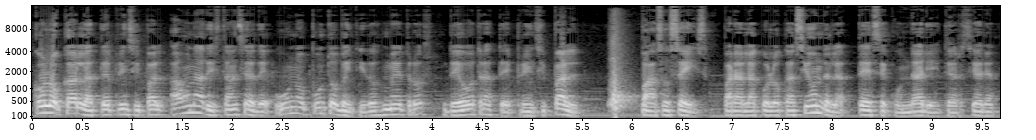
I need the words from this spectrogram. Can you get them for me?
Colocar la T principal a una distancia de 1.22 metros de otra T principal. Paso 6. Para la colocación de la T secundaria y terciaria,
